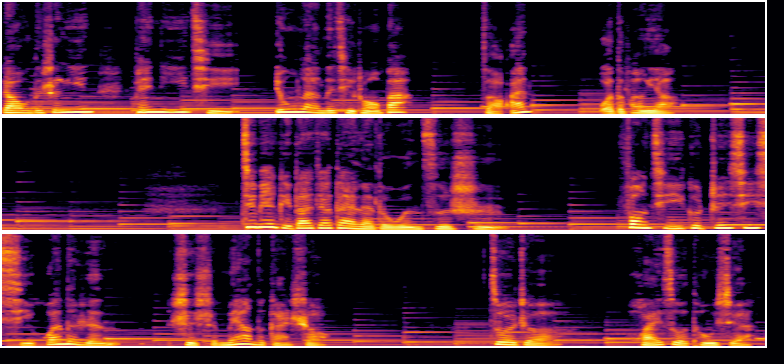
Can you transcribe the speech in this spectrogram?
让我的声音陪你一起慵懒的起床吧。早安，我的朋友。今天给大家带来的文字是：放弃一个真心喜欢的人是什么样的感受？作者：怀左同学。《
